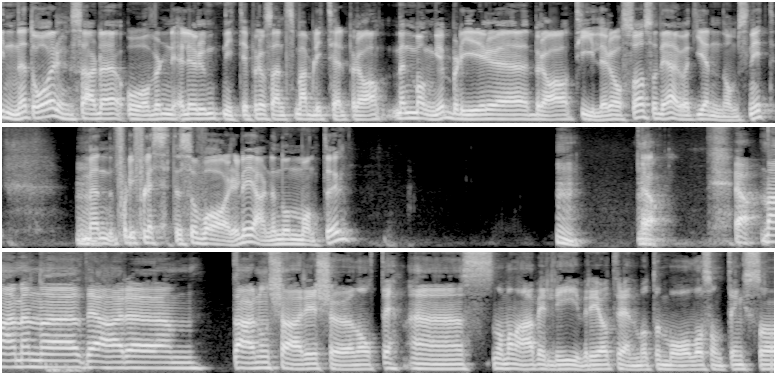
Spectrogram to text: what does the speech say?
innen et år så er det over, eller rundt 90% som er blitt helt bra. Men mange blir bra tidligere også, så det er jo et gjennomsnitt. Men for de fleste så varer det gjerne noen måneder. Ja. Ja. Nei, men eh, det er eh, det er noen skjær i sjøen alltid. Eh, Når man er veldig ivrig og trener mot et mål, og sånne ting, så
